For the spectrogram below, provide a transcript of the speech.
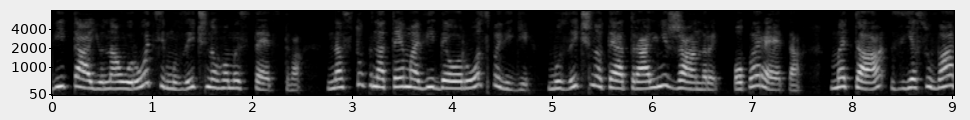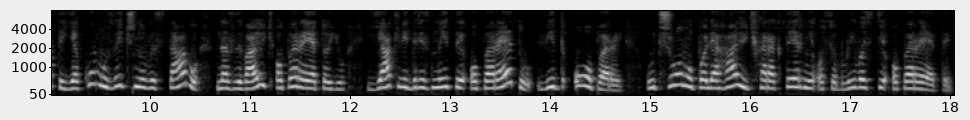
Вітаю на уроці музичного мистецтва. Наступна тема відеорозповіді музично-театральні жанри оперета. Мета з'ясувати, яку музичну виставу називають оперетою, як відрізнити оперету від опери, у чому полягають характерні особливості оперети.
